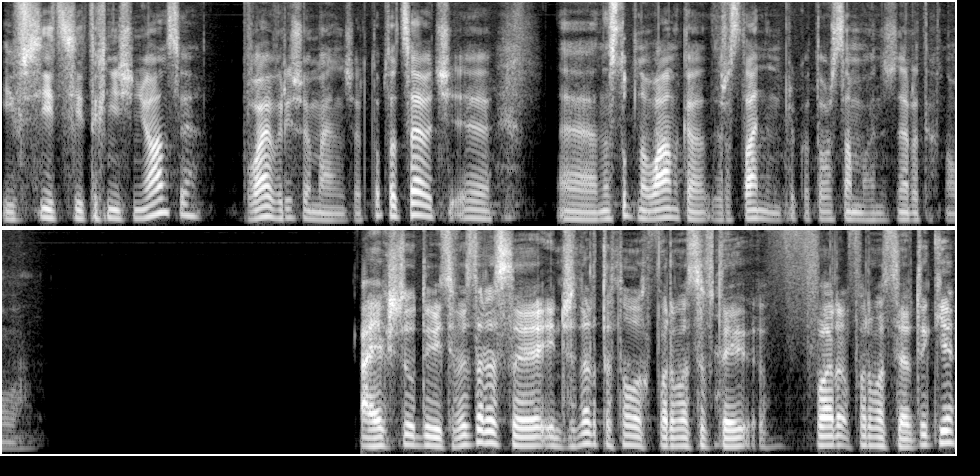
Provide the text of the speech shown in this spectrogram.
І всі ці технічні нюанси буває вирішує менеджер. Тобто це е, наступна ланка зростання, наприклад, того ж самого інженера-технолога. А якщо дивіться, ви зараз е, інженер-технолог фармацевти... фар... фармацевтики.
